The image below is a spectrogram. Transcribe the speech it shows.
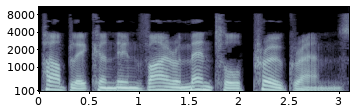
Public and environmental programs.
